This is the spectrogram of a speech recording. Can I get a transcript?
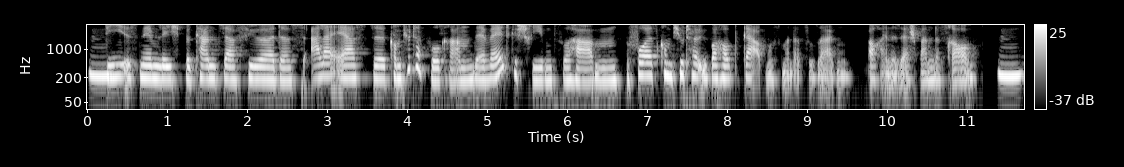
Mhm. Die ist nämlich bekannt dafür, das allererste Computerprogramm der Welt geschrieben zu haben, bevor es Computer überhaupt gab, muss man dazu sagen auch eine sehr spannende Frau. Mhm.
